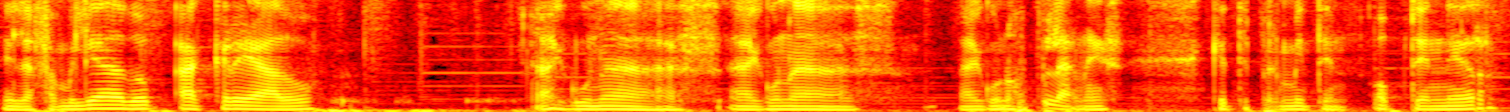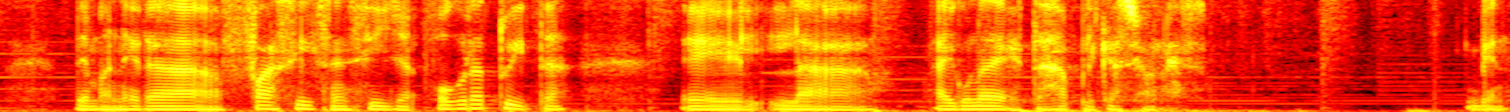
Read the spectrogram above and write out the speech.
eh, la familia Adobe ha creado algunas, algunos planes que te permiten obtener de manera fácil, sencilla o gratuita eh, alguna de estas aplicaciones. Bien,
